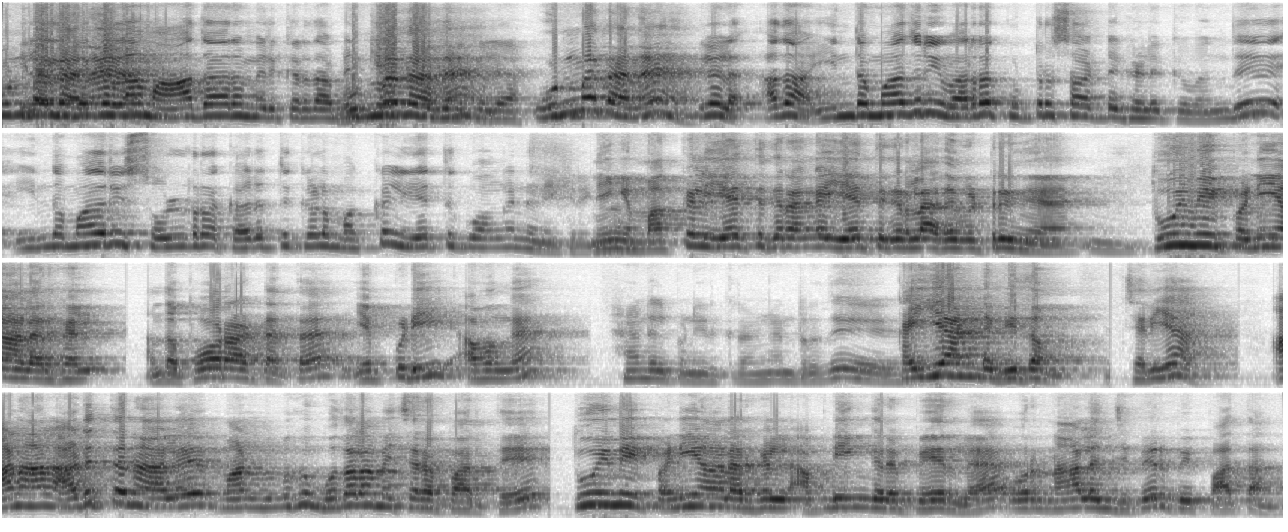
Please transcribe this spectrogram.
உண்மைதானே? இதுக்கெல்லாம் ஆதாரம் இருக்கிறதா அப்படின்னு உண்மைதானே? இல்ல இல்ல அதான் இந்த மாதிரி வர்ற குற்றச்சாட்டுகளுக்கு வந்து இந்த மாதிரி சொல்ற கருத்துக்களை மக்கள் ஏத்துக்குவாங்கன்னு நினைக்கிறீங்க நீங்க மக்கள் ஏத்துக்கிறாங்க ஏத்துக்கிறல அதை விட்டுருங்க. தூய்மை பணியாளர்கள் அந்த போராட்டத்தை எப்படி அவங்க ஹேண்டில் பண்ணியிருக்கிறாங்கன்றது கையாண்ட விதம் சரியா? ஆனால் அடுத்த நாள் மாண்புமிகு முதலமைச்சரை பார்த்து தூய்மை பணியாளர்கள் அப்படிங்கிற பேர்ல ஒரு நாலஞ்சு பேர் போய் பார்த்தாங்க.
